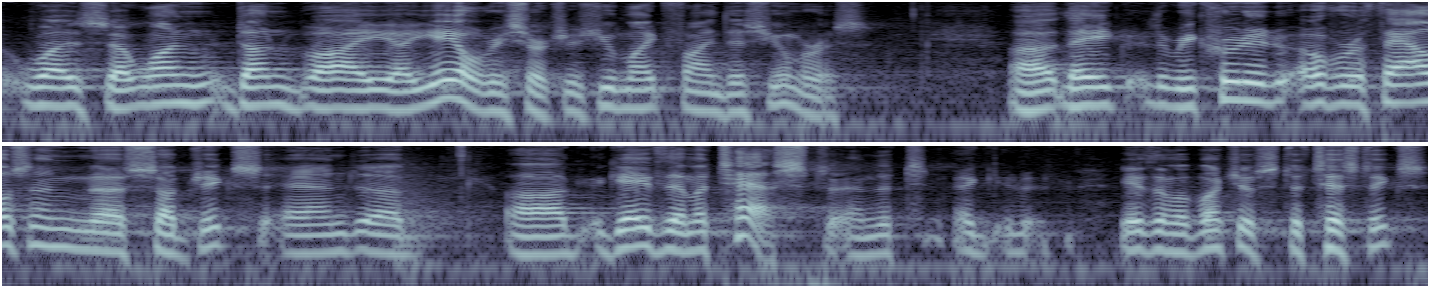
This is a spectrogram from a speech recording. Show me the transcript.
was uh, one done by uh, Yale researchers. You might find this humorous. Uh, they, they, recruited over a thousand uh, subjects and gave them a test and the gave them a bunch of statistics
